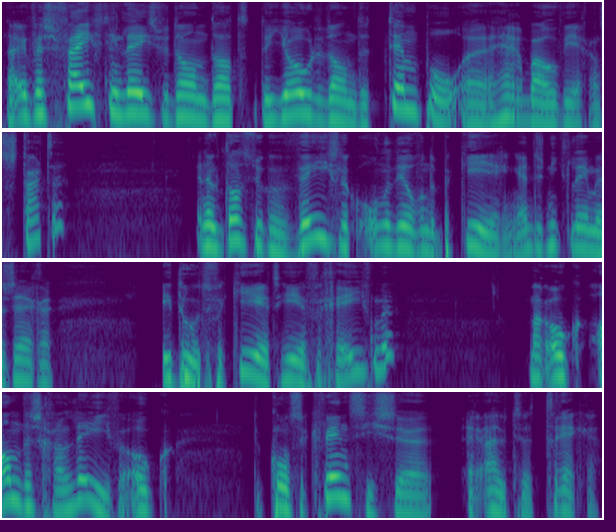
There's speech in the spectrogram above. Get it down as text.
Nou, in vers 15 lezen we dan dat de Joden dan de tempelherbouw uh, weer gaan starten. En ook dat is natuurlijk een wezenlijk onderdeel van de bekering. Hè? Dus niet alleen maar zeggen, ik doe het verkeerd, Heer vergeef me. Maar ook anders gaan leven. Ook de consequenties uh, eruit trekken.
